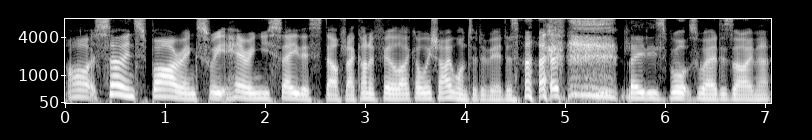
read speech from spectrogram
Oh, it's so inspiring, sweet, hearing you say this stuff. I kind of feel like I wish I wanted to be a designer, lady sportswear designer.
